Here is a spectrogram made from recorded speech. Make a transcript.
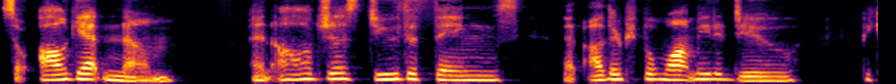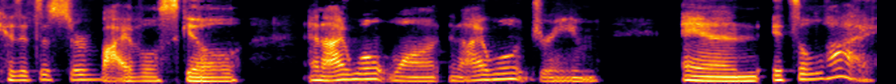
So I'll get numb and I'll just do the things that other people want me to do because it's a survival skill and I won't want and I won't dream and it's a lie.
